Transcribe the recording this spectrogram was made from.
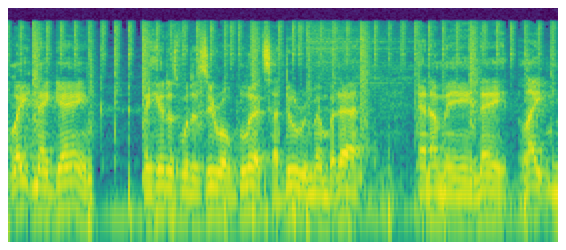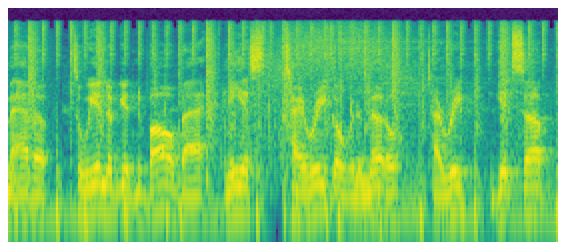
Late in that game, they hit us with a zero blitz. I do remember that. And I mean, they lightened Matt up. So we end up getting the ball back, and he hits Tyreek over the middle. Tyreek gets up,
